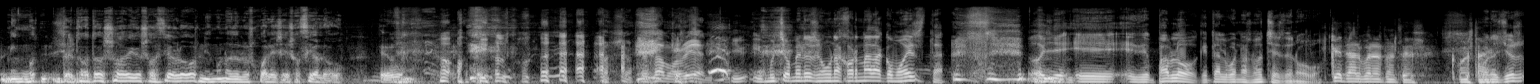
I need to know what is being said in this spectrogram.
dos sabios sociólogos, ninguno de los cuales es sociólogo. Pero bueno. Empezamos bien. Y, mucho menos en una jornada como esta. Oye, eh, eh, Pablo, ¿qué tal? Buenas noches de nuevo. ¿Qué tal? Buenas noches. ¿Cómo estás? Bueno, yo,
